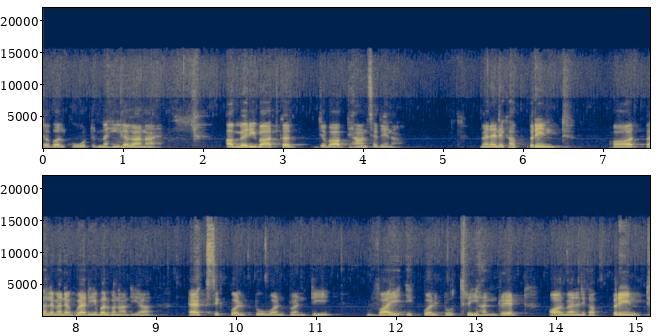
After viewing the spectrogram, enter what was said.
डबल कोट नहीं लगाना है। अब मेरी बात का जवाब ध्यान से देना। मैंने लिखा प्रिंट और पहले मैंने एक वेरिएबल बना लिया x equal to one twenty y equal to three hundred और मैंने लिखा प्रिंट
